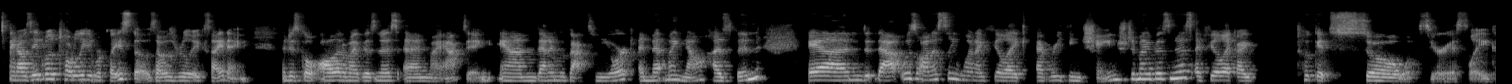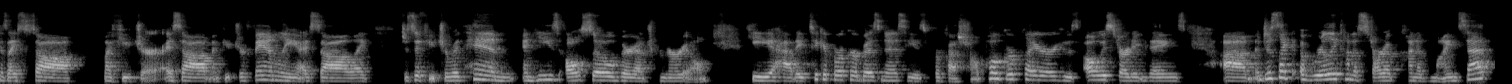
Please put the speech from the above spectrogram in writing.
And I was able to totally replace those. That was really exciting. And just go all out of my business and my acting. And then I moved back to New York and met my now husband. And that was honestly when I feel like everything changed in my business. I feel like I took it so seriously because I saw my future. I saw my future family. I saw like just a future with him. And he's also very entrepreneurial. He had a ticket broker business. He's a professional poker player. He was always starting things um, and just like a really kind of startup kind of mindset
